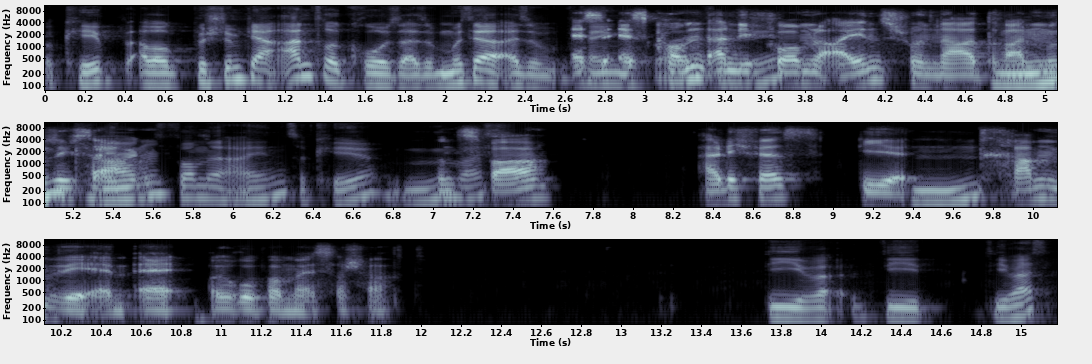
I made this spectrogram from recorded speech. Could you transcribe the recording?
okay, aber bestimmt ja andere große. Also muss ja, also. Es, es kommt an die okay. Formel 1 schon nah dran, Mhm, muss ich sagen. Formel 1, okay. Mhm, Und was? zwar, halte ich fest, die Mhm. Tram-WM, äh, Europameisterschaft. Die, die, die was?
